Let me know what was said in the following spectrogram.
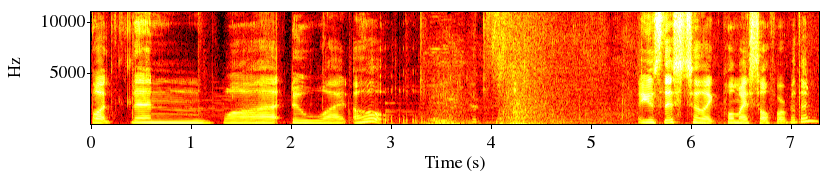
But then what do I... Oh. I use this to like pull myself over then?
